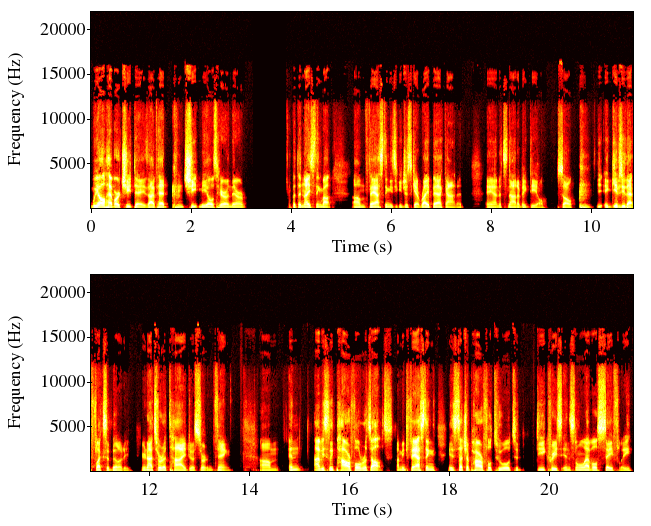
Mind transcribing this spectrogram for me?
we all have our cheat days. I've had cheat meals here and there, but the nice thing about um, fasting is you can just get right back on it, and it's not a big deal. So it gives you that flexibility. You're not sort of tied to a certain thing, um, and obviously powerful results. I mean, fasting is such a powerful tool to decrease insulin levels safely,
